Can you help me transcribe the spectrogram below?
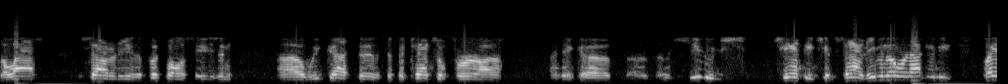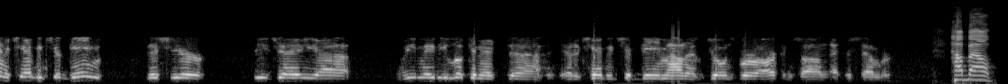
the last Saturday of the football season. Uh, we've got the the potential for uh, I think a, a, a huge championship Saturday. Even though we're not going to be playing a championship game this year, BJ, uh, we may be looking at uh, at a championship game out of Jonesboro, Arkansas, in that December. How about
